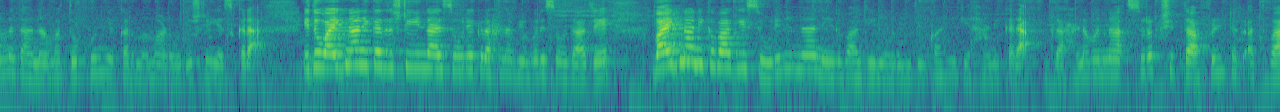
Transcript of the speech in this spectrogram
ಅನ್ನದಾನ ಮತ್ತು ಪುಣ್ಯ ಕರ್ಮ ಮಾಡುವುದು ಶ್ರೇಯಸ್ಕರ. ಇದು ವೈಜ್ಞಾನಿಕ ದೃಷ್ಟಿಯಿಂದ ಸೂರ್ಯಗ್ರಹಣ ವಿವರಿಸುವುದಾದರೆ, ವೈಜ್ಞಾನಿಕವಾಗಿ ಸೂರ್ಯನನ್ನ ನೇರವಾಗಿ ನೋಡುವುದು ಕಣ್ಣಿಗೆ ಹಾನಿಕರ. ಗ್ರಹಣವನ್ನ ಸುರಕ್ಷಿತ ಫಿಲ್ಟರ್ ಅಥವಾ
